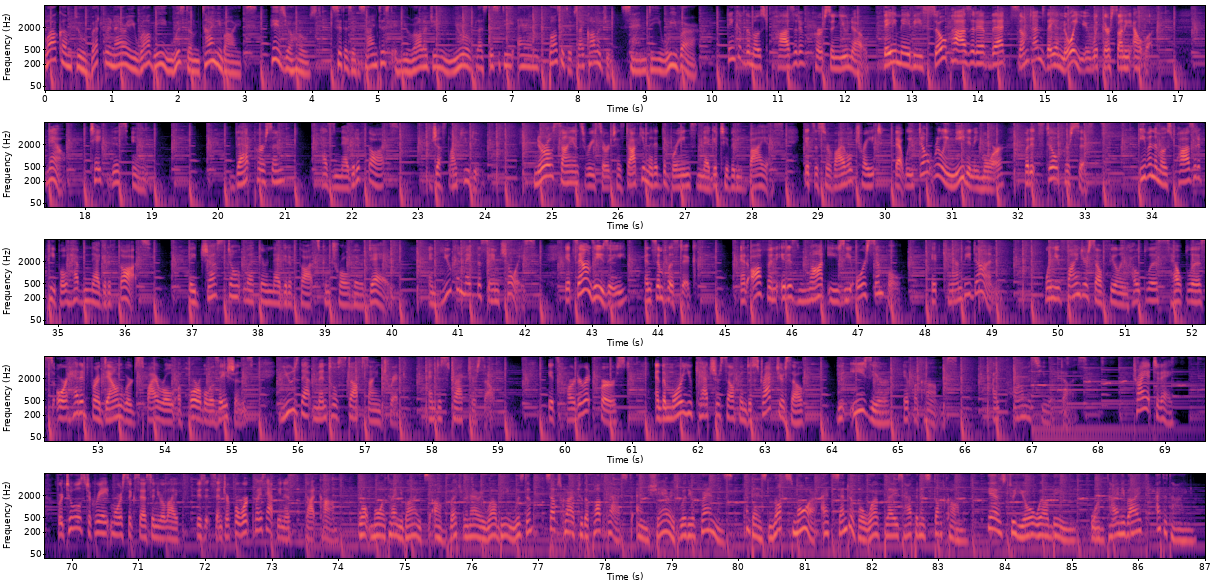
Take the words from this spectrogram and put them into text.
Welcome to Veterinary Wellbeing Wisdom Tiny Bites. Here's your host, citizen scientist in neurology, neuroplasticity, and positive psychology, Sandy Weaver. Think of the most positive person you know. They may be so positive that sometimes they annoy you with their sunny outlook. Now, take this in. That person has negative thoughts just like you do. Neuroscience research has documented the brain's negativity bias. It's a survival trait that we don't really need anymore, but it still persists. Even the most positive people have negative thoughts. They just don't let their negative thoughts control their day. And you can make the same choice. It sounds easy and simplistic, and often it is not easy or simple. It can be done. When you find yourself feeling hopeless, helpless, or headed for a downward spiral of horribilizations, use that mental stop sign trick and distract yourself. It's harder at first, and the more you catch yourself and distract yourself, the easier it becomes. I promise you it does. Try it today. For tools to create more success in your life, visit centerforworkplacehappiness.com. Want more tiny bites of veterinary well-being wisdom? Subscribe to the podcast and share it with your friends. And there's lots more at centerforworkplacehappiness.com. Here's to your well-being, one tiny bite at a time.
